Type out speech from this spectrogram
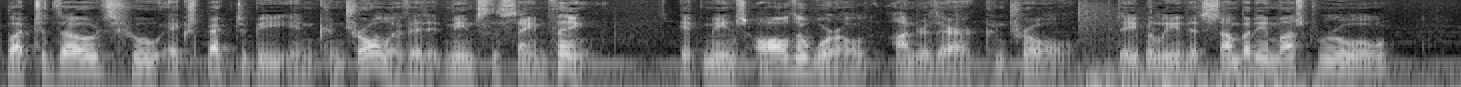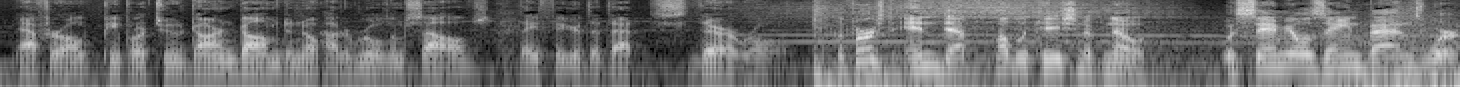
but to those who expect to be in control of it, it means the same thing. It means all the world under their control. They believe that somebody must rule. After all, people are too darn dumb to know how to rule themselves. They figured that that's their role. The first in depth publication of note was Samuel Zane Batten's work,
